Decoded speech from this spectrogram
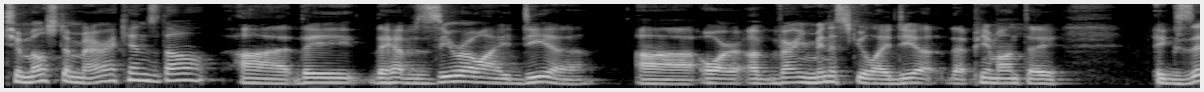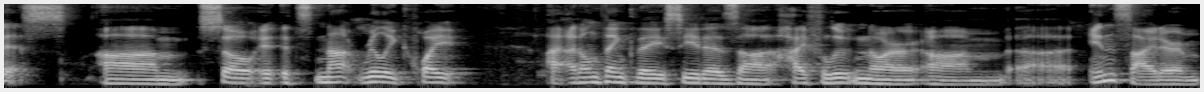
To most Americans, though, uh, they they have zero idea uh, or a very minuscule idea that Piemonte exists. Um, so it, it's not really quite. I, I don't think they see it as uh, highfalutin or um, uh, insider,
